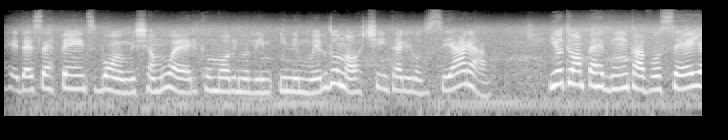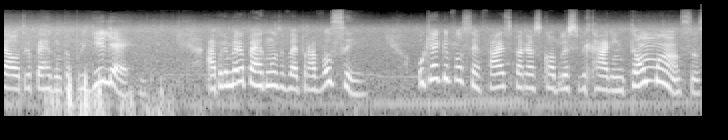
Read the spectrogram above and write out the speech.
Rei das Serpentes, bom, eu me chamo Érica, eu moro no, em Limoeiro do Norte, interior do Ceará. E eu tenho uma pergunta a você e a outra pergunta para o Guilherme. A primeira pergunta vai para você. O que é que você faz para as cobras ficarem tão mansas?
